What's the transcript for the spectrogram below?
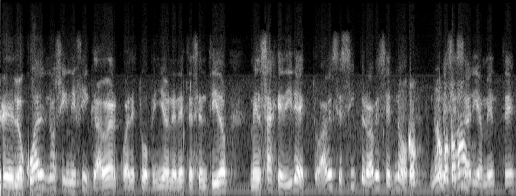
Eh, lo cual no significa, a ver cuál es tu opinión en este sentido, mensaje directo. A veces sí, pero a veces no. no necesariamente,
